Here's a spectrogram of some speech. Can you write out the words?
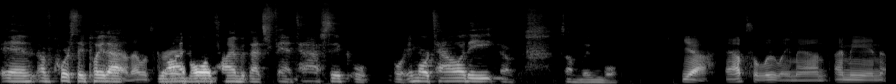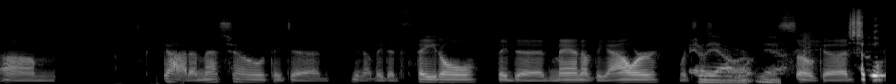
and of course they play Yeah, that that was great. live all the time. But that's fantastic. Or, or Immortality, oh, it's unbelievable. Yeah, absolutely, man. I mean, um, God, on that show they did, you know, they did Fatal, they did Man of the Hour, which Man is the Hour, yeah. so good. So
